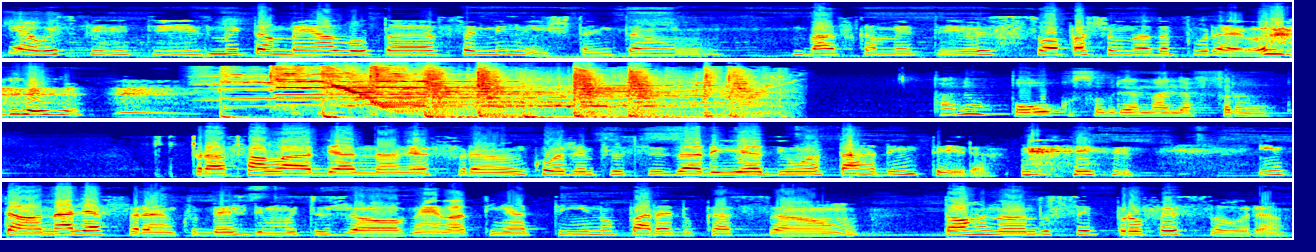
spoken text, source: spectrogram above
que é o espiritismo e também a luta feminista. Então, basicamente, eu sou apaixonada por ela. Fale um pouco sobre a Anália Franco. Para falar de Anália Franco, a gente precisaria de uma tarde inteira. então, Anália Franco, desde muito jovem, ela tinha tino para a educação, tornando-se professora.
